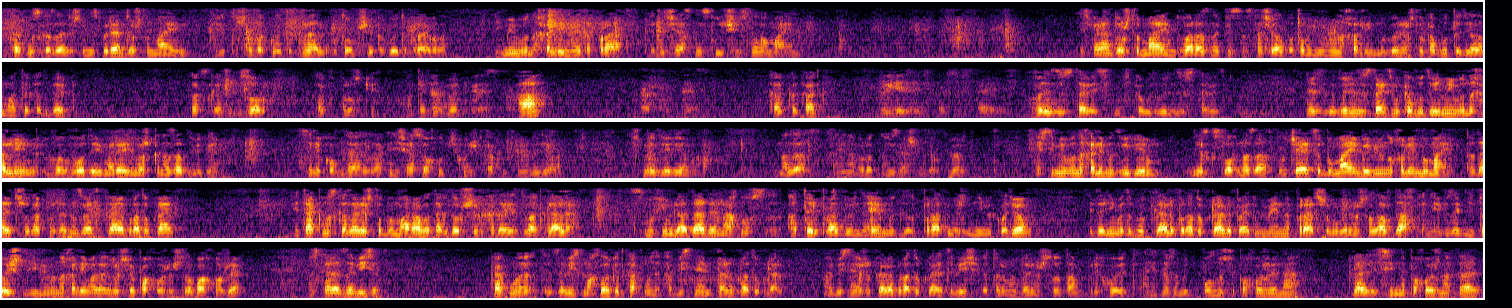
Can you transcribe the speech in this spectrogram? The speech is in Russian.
И как мы сказали, что несмотря на то, что маим, это что такое, это кляль, это общее какое-то правило, имиву нахалим это прат, это частный случай слова маим. Несмотря на то, что маим два раза написано сначала, потом имиву нахалим, мы говорим, что как будто делаем атек бек как сказать, взор, как по-русски? Атек от Б. А? Как, как, как? Вырезать, вставить. Вырезать, вставить. Ну, пускай будет вырезать, вставить. Значит, вырезать, вставить, мы как будто имеем нахалим, воду и моря немножко назад двигаем. Целиком, да? Так они сейчас сохнут потихонечку, так мы примерно делаем. Значит, мы двигаем назад, а не наоборот, ну не знаю, что делать, не важно. Значит, мимо нахалим мы двигаем несколько слов назад. Получается бумаем, бимим нахалим бумаем. Тогда это что такое? Это называется краль, брату кляль. И так мы сказали, чтобы Марава так доршим. Когда есть два кляля с мухим лядады, нахну отель прат мы прат между ними кладем, и дадим это бы кляли прату кляли, поэтому именно прат, что мы говорим, что лав давка, не обязательно не точно не мимо нахалим, а также все похоже. Что похоже? Мы сказали, зависит. Как мы, это зависит махлокет, как мы объясняем кляли прату кляли. Мы объясняем, что кляли прату кляли это вещи, которые мы говорим, что там приходят, они должны быть полностью похожи на кляли, сильно похожи на кляль.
